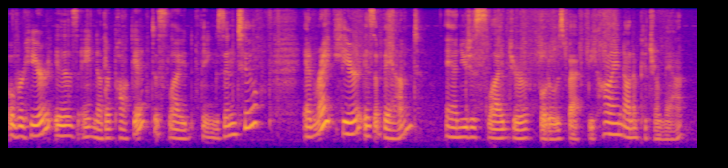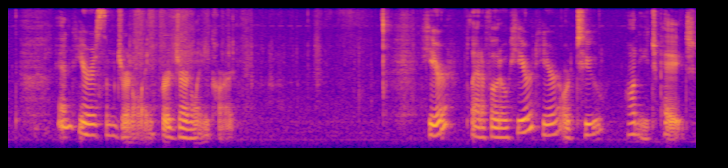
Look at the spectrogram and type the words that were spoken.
Over here is another pocket to slide things into. And right here is a band and you just slide your photos back behind on a picture mat. And here is some journaling for a journaling card. Here, a photo here, here, or two on each page,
